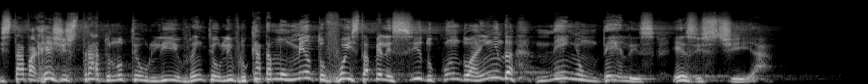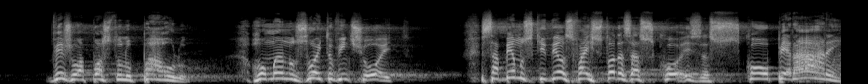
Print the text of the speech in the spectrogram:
estava registrado no teu livro, em teu livro, cada momento foi estabelecido quando ainda nenhum deles existia. Veja o apóstolo Paulo, Romanos 8, 28. Sabemos que Deus faz todas as coisas cooperarem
